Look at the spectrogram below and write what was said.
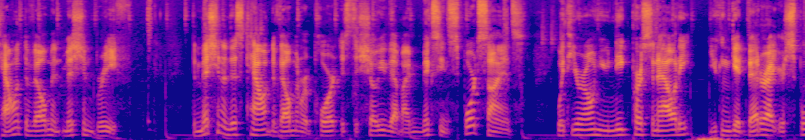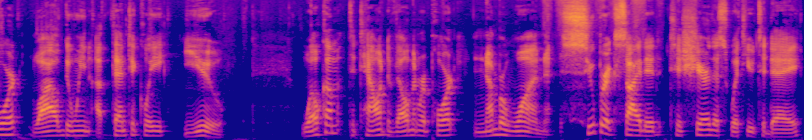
Talent Development Mission Brief. The mission of this Talent Development Report is to show you that by mixing sports science with your own unique personality, you can get better at your sport while doing authentically you. Welcome to Talent Development Report number one. Super excited to share this with you today.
